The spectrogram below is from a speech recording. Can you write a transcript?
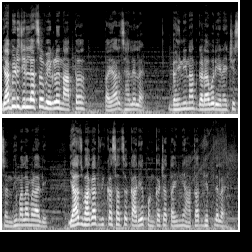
या बीड जिल्ह्याचं वेगळं नातं तयार झालेलं आहे. गहिनीनाथ गडावर येण्याची संधी मला मिळाली. याच भागात विकासाचं कार्य पंकजा ताईंनी हातात घेतलेलं आहे.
